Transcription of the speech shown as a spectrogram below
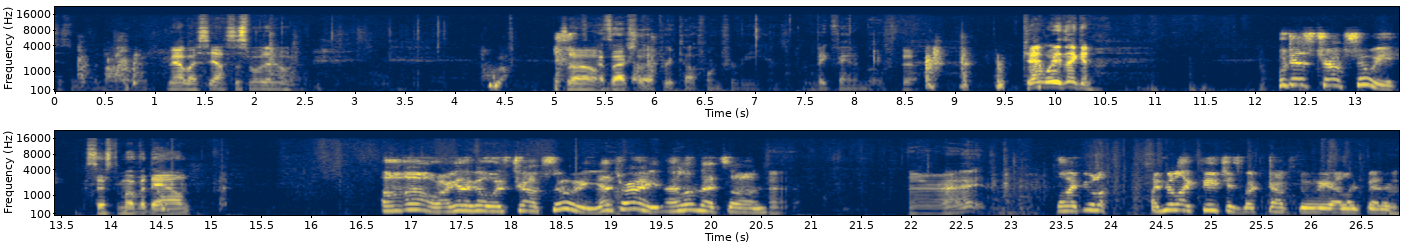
System of a Down. Yeah, by yeah, System of a Down. So That's actually a pretty tough one for me. I'm a big fan of both. Yeah. Ken, what are you thinking? Who does Chop Suey? System of a Down. Oh, I gotta go with Chop Suey. That's right. I love that song. All right. Well, I do, li- I do like Peaches, but Chop Suey I like better.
